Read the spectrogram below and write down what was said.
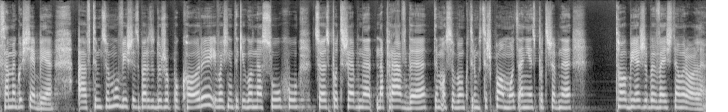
samego siebie. A w tym, co mówisz, jest bardzo dużo pokory i właśnie takiego nasłuchu, co jest potrzebne naprawdę tym osobom, którym chcesz pomóc, a nie jest potrzebne tobie, żeby wejść w tę rolę.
